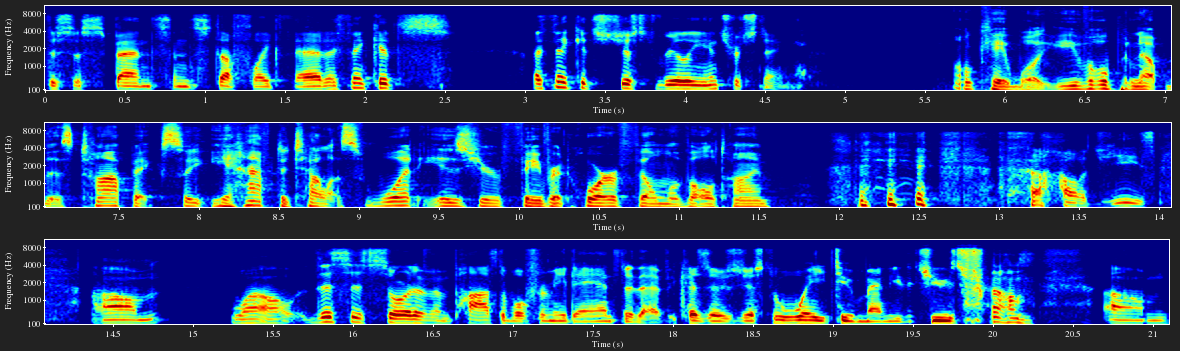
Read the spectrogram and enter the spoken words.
the suspense and stuff like that. I think it's, I think it's just really interesting. Okay, well, you've opened up this topic, so you have to tell us what is your favorite horror film of all time? oh, geez. Um, well, this is sort of impossible for me to answer that because there's just way too many to choose from. Um,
